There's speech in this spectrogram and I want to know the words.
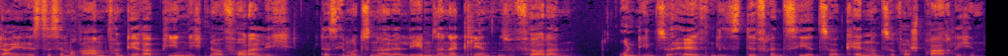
Daher ist es im Rahmen von Therapien nicht nur erforderlich, das emotionale Leben seiner Klienten zu fördern und ihnen zu helfen, dieses differenziert zu erkennen und zu versprachlichen,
